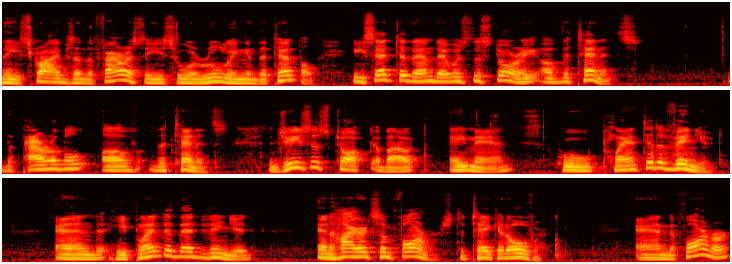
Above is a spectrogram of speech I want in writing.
the scribes and the Pharisees who were ruling in the temple. He said to them, there was the story of the tenants, the parable of the tenants. And Jesus talked about a man who planted a vineyard, and he planted that vineyard and hired some farmers to take it over. And the farmer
